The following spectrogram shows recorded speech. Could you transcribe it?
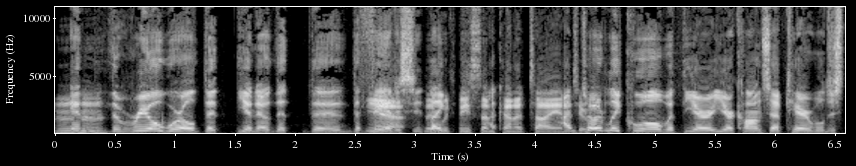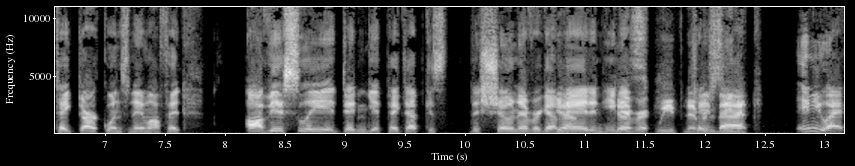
in Mhm. the real world that, you know, that the, the fantasy, there like, would be some kind of tie in. I'm totally cool with your, your concept here. We'll just take Dark One's name off it. Obviously, it didn't get picked up because the show never got Yeah, made, and he never We've never came back. it. Anyway,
